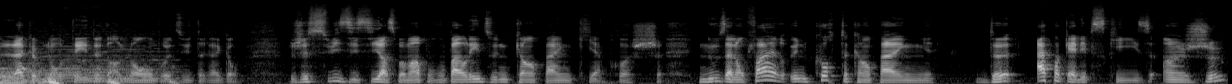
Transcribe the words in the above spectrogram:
la communauté de Dans l'ombre du dragon. Je suis ici en ce moment pour vous parler d'une campagne qui approche. Nous allons faire une courte campagne de Apocalypse Keys, un jeu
